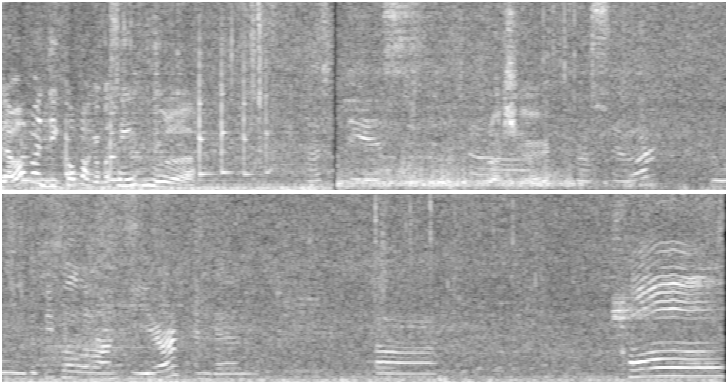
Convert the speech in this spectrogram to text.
Gak apa-apa Jiko pakai bahasa Inggris dulu lah. this uh, Brochure. brochure to the people around here and then uh, call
